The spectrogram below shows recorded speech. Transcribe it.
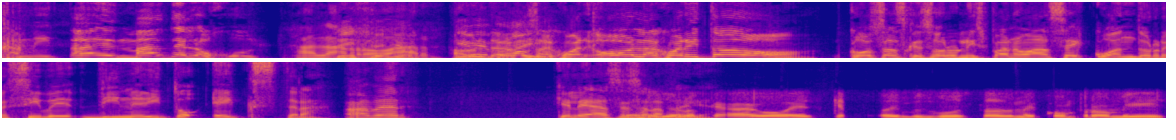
La mitad es más de lo justo. Jalar, Sí, robar. A ver, Dime, tenemos Fray. a Juan. Hola, Juanito. Cosas que solo un hispano hace cuando recibe dinerito extra. A ver. ¿Qué le haces a la yo lo feria? que hago es que me doy mis gustos, me compro mis,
